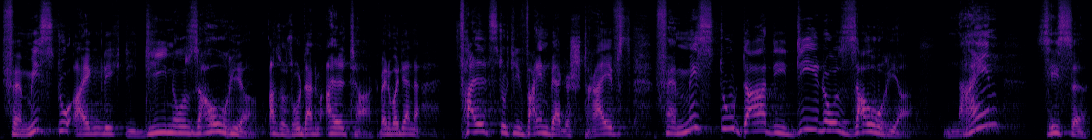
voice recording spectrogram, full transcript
vermisst du eigentlich die Dinosaurier? Also so in deinem Alltag, wenn du bei deiner Pfalz durch die Weinberge streifst, vermisst du da die Dinosaurier? Nein? Siehste,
